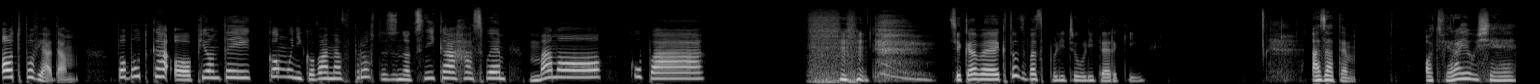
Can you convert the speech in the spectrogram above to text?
odpowiadam, pobudka o piątej komunikowana wprost z nocnika hasłem Mamo, kupa, Ciekawe, kto z Was policzył literki. A zatem otwierają się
